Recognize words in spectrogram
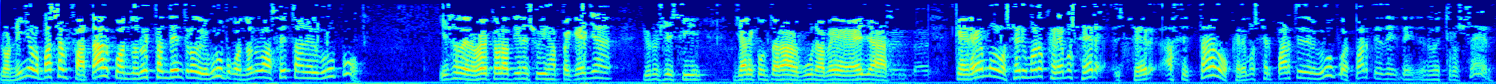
los niños lo pasan fatal cuando no están dentro del grupo, cuando no lo aceptan el grupo. Y eso de ver que ahora tiene su hija pequeña, yo no sé si ya le contará alguna vez a ellas. Queremos, los seres humanos queremos ser, ser aceptados, queremos ser parte del grupo, es parte de, de nuestro ser.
